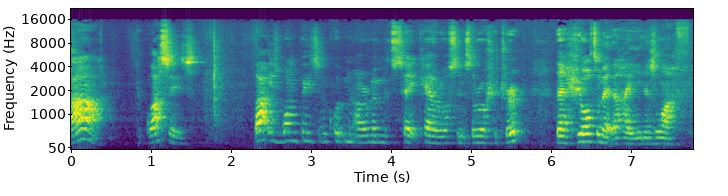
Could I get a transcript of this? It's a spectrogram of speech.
Ah, the glasses. That is one piece of equipment I remember to take care of since the Russia trip. They're sure to make the hyenas laugh.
